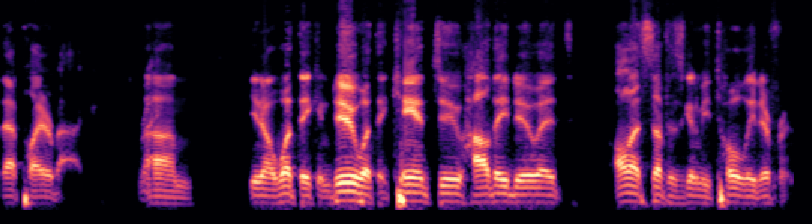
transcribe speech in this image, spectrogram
that player back. Right. Um, you know what they can do, what they can't do, how they do it. All that stuff is going to be totally different.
